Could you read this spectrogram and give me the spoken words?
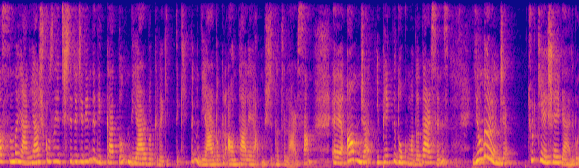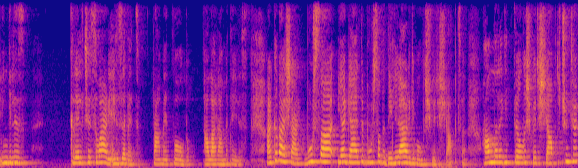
aslında yani yaş koza yetiştiriciliğinde dikkatli olun. Diyarbakır'a gittik değil mi? Diyarbakır, Antalya yapmıştık hatırlarsan. Ee, ancak ipekli dokumada derseniz yıllar önce Türkiye'ye şey geldi. Bu İngiliz kraliçesi var ya Elizabeth rahmetli oldu. Allah rahmet eylesin. Arkadaşlar Bursa'ya geldi. Bursa'da deliler gibi alışveriş yaptı. Hanlara gitti alışveriş yaptı. Çünkü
